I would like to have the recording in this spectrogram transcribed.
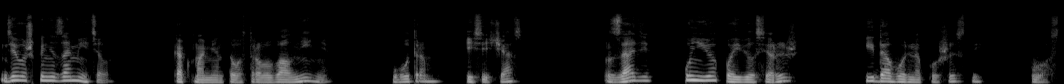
Девушка не заметила, как в момент острого волнения, утром и сейчас, сзади у нее появился рыжий и довольно пушистый хвост.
